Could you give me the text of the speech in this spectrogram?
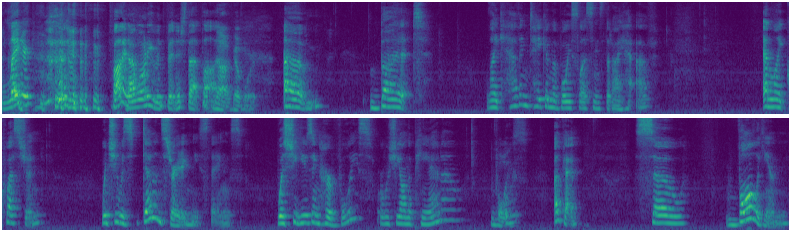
Later. Fine, I won't even finish that thought. no, go for it. Um, but like having taken the voice lessons that I have, and like question, when she was demonstrating these things, was she using her voice or was she on the piano? Voice. Okay, so volume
